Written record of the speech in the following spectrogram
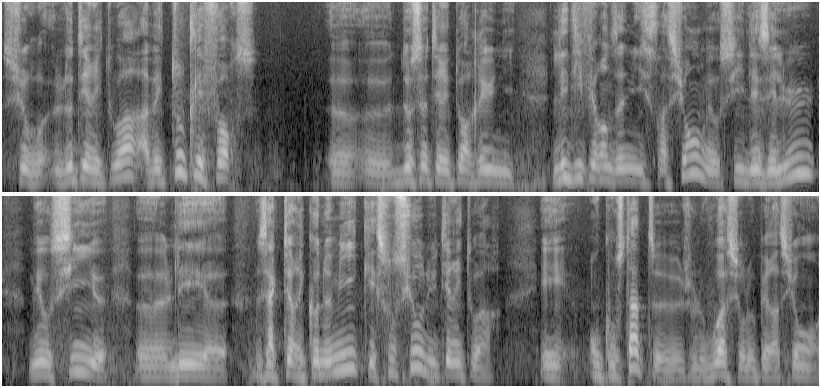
sur le territoire avec toutes les forces euh, euh, de ce territoire réunies. Les différentes administrations, mais aussi les élus, mais aussi euh, les acteurs économiques et sociaux du territoire. Et on constate, je le vois sur l'opération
